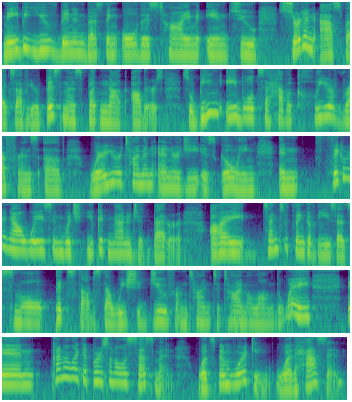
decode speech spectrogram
Maybe you've been investing all this time into certain aspects of your business, but not others. So, being able to have a clear reference of where your time and energy is going and figuring out ways in which you could manage it better. I tend to think of these as small pit stops that we should do from time to time mm-hmm. along the way and kind of like a personal assessment. What's been working? What hasn't?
